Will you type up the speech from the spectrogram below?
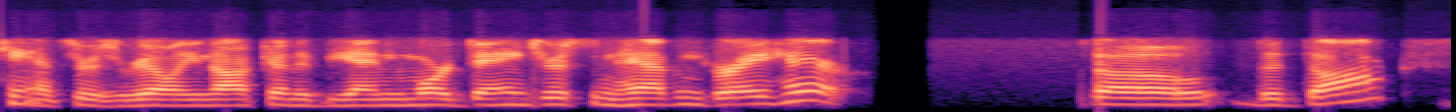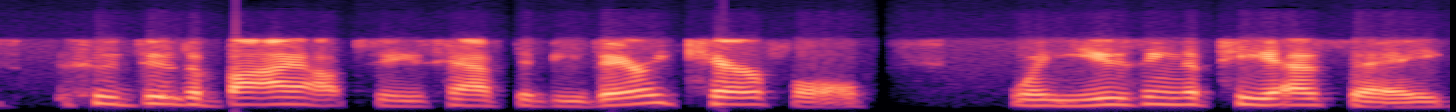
cancer is really not going to be any more dangerous than having gray hair. So the docs who do the biopsies have to be very careful when using the PSA,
